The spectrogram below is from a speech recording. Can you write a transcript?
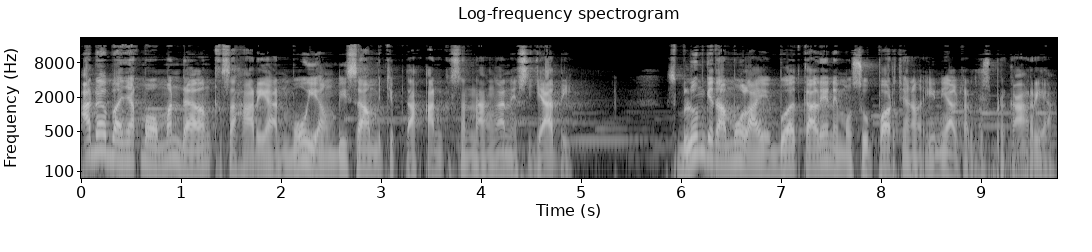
Ada banyak momen dalam keseharianmu yang bisa menciptakan kesenangan yang sejati. Sebelum kita mulai, buat kalian yang mau support channel ini agar terus berkarya,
